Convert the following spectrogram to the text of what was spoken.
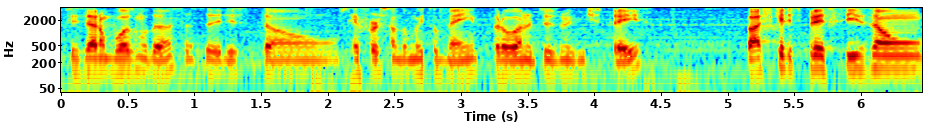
fizeram boas mudanças, eles estão se reforçando muito bem para o ano de 2023. Eu acho que eles precisam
